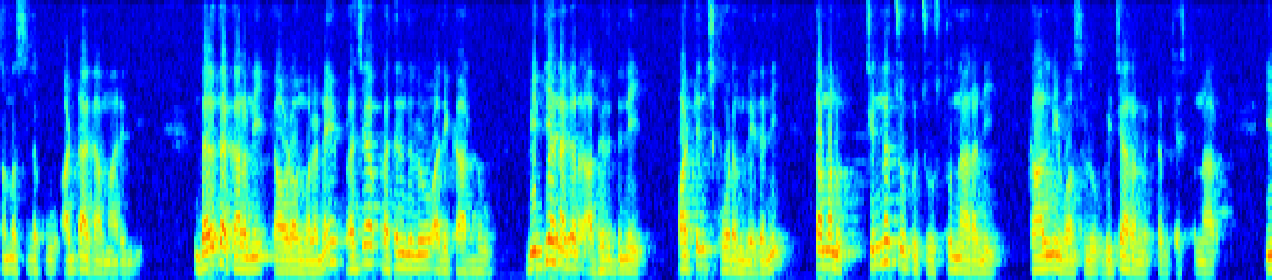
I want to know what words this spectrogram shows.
సమస్యలకు అడ్డాగా మారింది. దళిత కాలనీ కావడం వలనే ప్రజా ప్రతినిధులు అధికారులు విద్యానగర్ అభివృద్ధిని పట్టించుకోవడం లేదని తమను చిన్న చూపు చూస్తున్నారని కాలనీ వాసులు విచారం వ్యక్తం చేస్తున్నారు. ఈ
